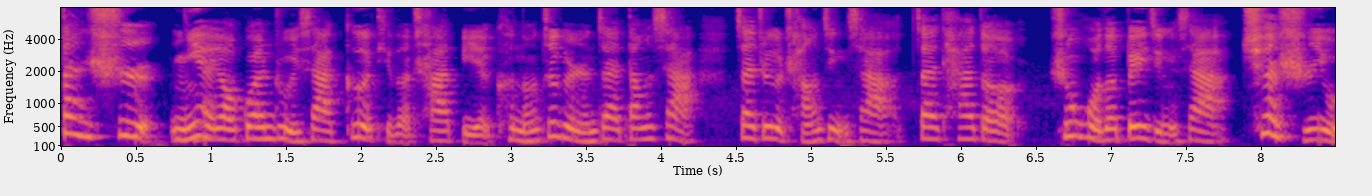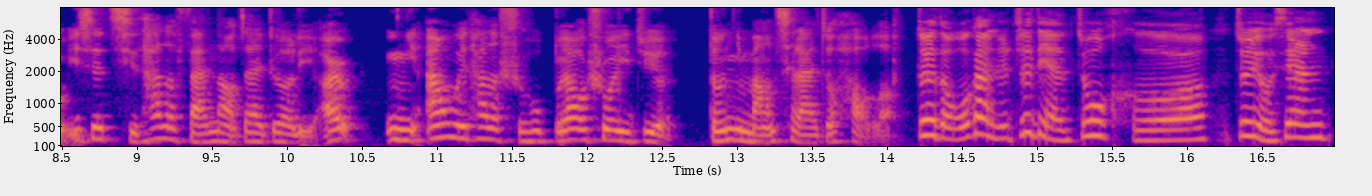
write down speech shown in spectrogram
但是你也要关注一下个体的差别，可能这个人在当下，在这个场景下，在他的生活的背景下，确实有一些其他的烦恼在这里。而你安慰他的时候，不要说一句“等你忙起来就好了”。对的，我感觉这点就和就有些人。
